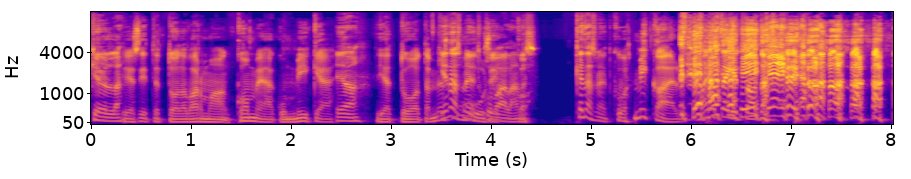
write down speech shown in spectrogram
Kyllä. ja sitten tuota varmaan komea kuin mikä. Joo. Ja tuota myös Ketäs muusikko. Kuvaillaan tässä? Ketäs me nyt kuvaillaan? Mikael. Mä jotenkin tuota...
